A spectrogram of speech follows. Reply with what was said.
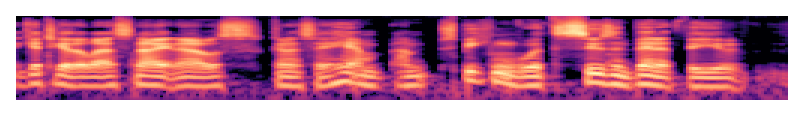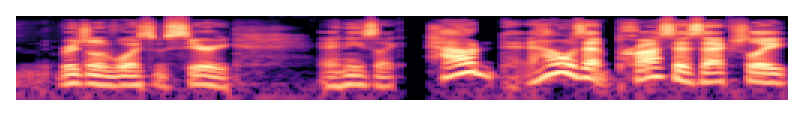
get together last night, and I was going to say, hey, I'm, I'm speaking with Susan Bennett, the original voice of Siri. And he's like, how, how is that process actually?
